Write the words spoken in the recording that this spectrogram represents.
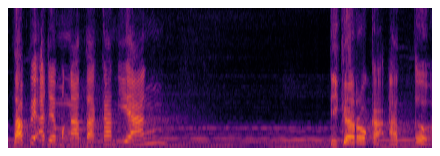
Tapi ada yang mengatakan yang tiga rokaat, eh,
